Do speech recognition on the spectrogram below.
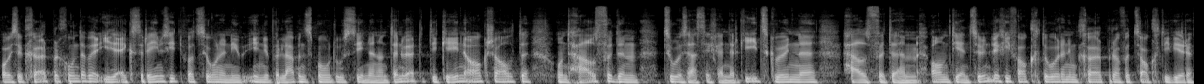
Unser Körper kommt aber in Extremsituationen in Überlebensmodus hinein. Und dann werden die Gene angeschaltet und helfen dem, zusätzlich Energie zu gewinnen, helfen dem, antientzündliche Faktoren im Körper zu aktivieren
